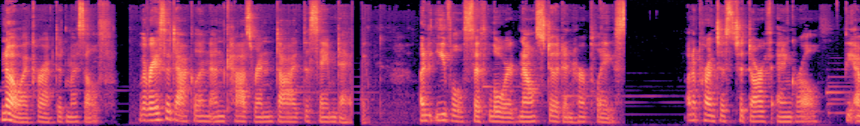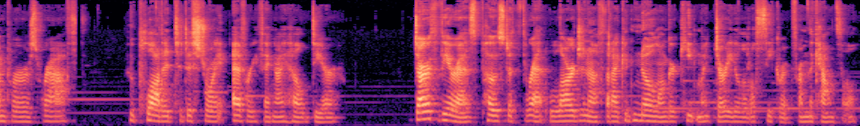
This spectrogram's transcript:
No, I corrected myself. Laresa Daklan and Kazran died the same day. An evil Sith Lord now stood in her place. An apprentice to Darth Angral, the Emperor's wrath, who plotted to destroy everything I held dear. Darth Virez posed a threat large enough that I could no longer keep my dirty little secret from the Council.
